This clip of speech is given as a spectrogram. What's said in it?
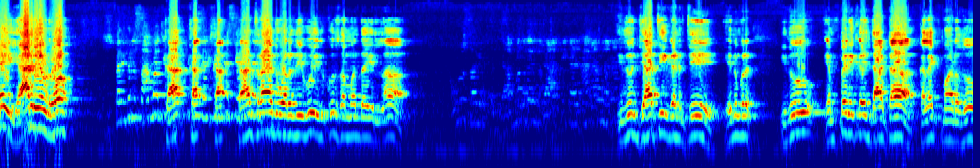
ಏ ಯಾರ್ರಿ ಅವರು. ಕಾಂತರಾಜ್ ವರದಿಗೂ ಇದಕ್ಕೂ ಸಂಬಂಧ ಇಲ್ಲ. ಇದು ಜಾತಿ ಗಣತಿ. ಏನು ಬರ ಇದು ಎಂಪೆರಿಕಲ್ ಡಾಟಾ ಕಲೆಕ್ಟ್ ಮಾಡೋದು.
